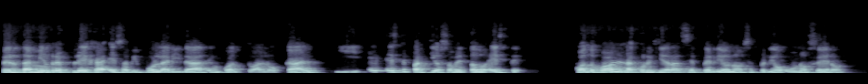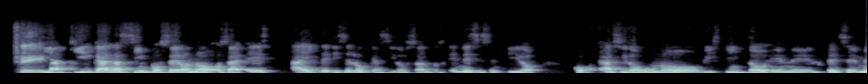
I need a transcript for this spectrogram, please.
pero también refleja esa bipolaridad en cuanto a local y e, este partido sobre todo, este, cuando jugaban en la corregidora se perdió, ¿no? Se perdió 1-0 sí. y aquí gana 5-0, ¿no? O sea, es, ahí te dice lo que ha sido Santos en ese sentido, ha sido uno distinto en el TCM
